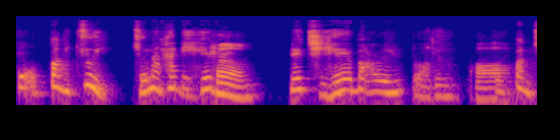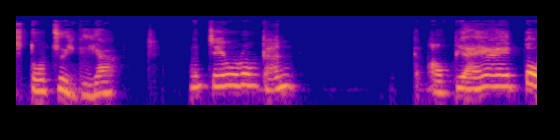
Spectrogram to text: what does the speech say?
有放水，船啊较袂晓，咧饲迄肉鱼活鱼，有放一岛水伫遐。阮姐夫拢讲。后壁遐个岛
